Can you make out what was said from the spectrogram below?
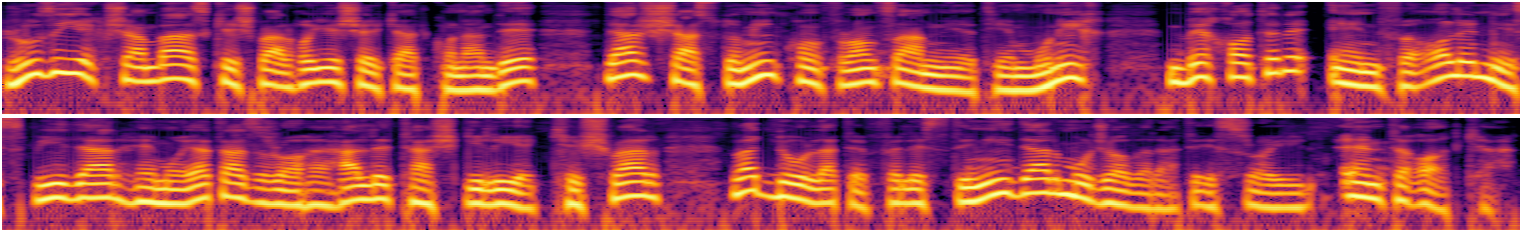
روز یکشنبه از کشورهای شرکت کننده در شستمین کنفرانس امنیتی مونیخ به خاطر انفعال نسبی در حمایت از راه حل تشکیلی کشور و دولت فلسطینی در مجاورت اسرائیل انتقاد کرد.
